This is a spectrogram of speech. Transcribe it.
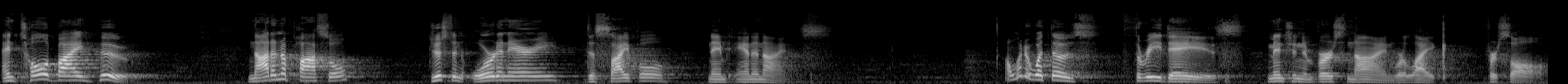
And told by who? Not an apostle, just an ordinary disciple named Ananias. I wonder what those three days mentioned in verse 9 were like for Saul.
